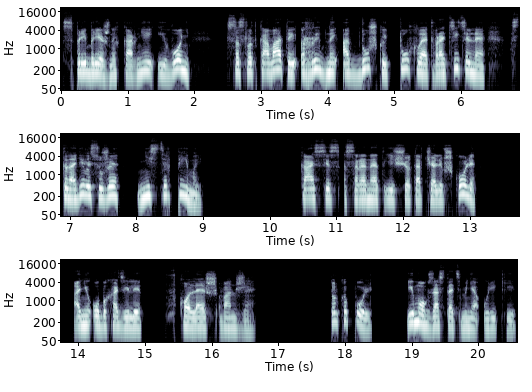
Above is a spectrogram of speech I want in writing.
с прибрежных корней, и вонь со сладковатой рыбной отдушкой, тухлая, отвратительная, становилась уже нестерпимой. Кассис с Ренет еще торчали в школе, они оба ходили в коллеж Ванже. Только Поль и мог застать меня у реки.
